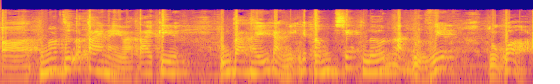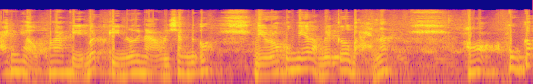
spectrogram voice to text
À, nó giữa tay này và tay kia chúng ta thấy rằng những cái tấm xét lớn được viết dù có ở Anh ở Hoa Kỳ bất kỳ nơi nào đi chăng nữa điều đó có nghĩa là về cơ bản á họ cung cấp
